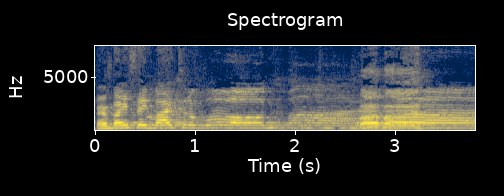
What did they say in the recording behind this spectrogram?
Everybody say bye to the vlog. Bye bye. Bye.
